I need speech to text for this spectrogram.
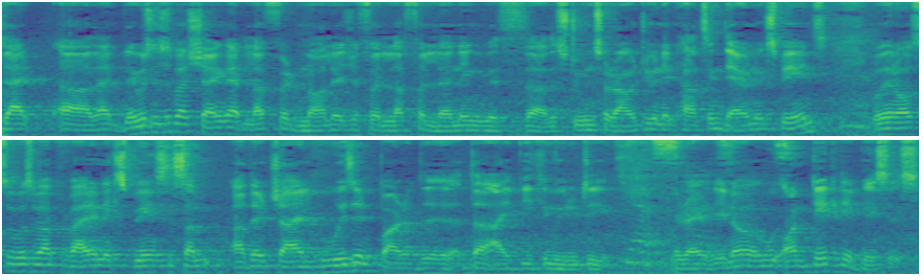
that uh, that it wasn't just about sharing that love for knowledge or for love for learning with uh, the students around you and enhancing their own experience, but it also was about providing an experience to some other child who isn't part of the the Ivy community, Yes. right? You know, on day to day basis.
